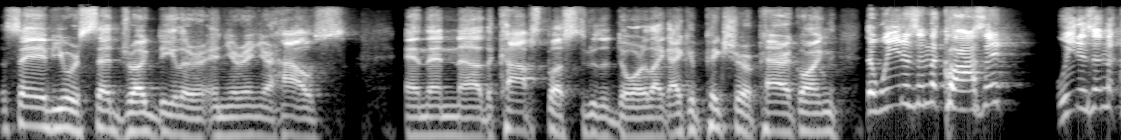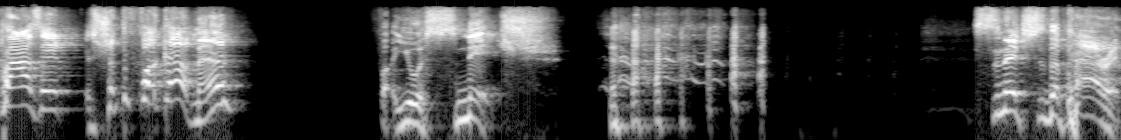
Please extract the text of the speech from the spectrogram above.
Let's say if you were said drug dealer and you're in your house, and then uh, the cops bust through the door. Like I could picture a parrot going, "The weed is in the closet. Weed is in the closet. Shut the fuck up, man. You a snitch." snitch the parrot.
